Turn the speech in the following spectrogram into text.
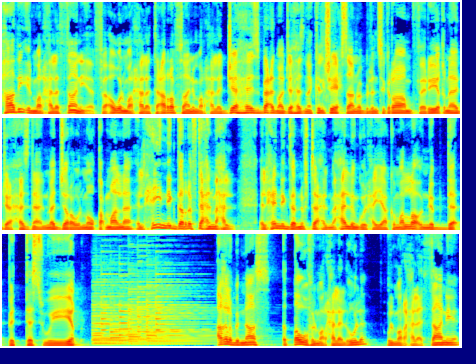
هذه المرحلة الثانية فأول مرحلة تعرف ثاني مرحلة جهز. بعد ما جهزنا كل شيء حسابنا بالإنستغرام فريقنا جهزنا المتجر أو الموقع مالنا. الحين نقدر نفتح المحل. الحين نقدر نفتح المحل نقول حياكم الله ونبدأ بالتسويق. أغلب الناس تطوف المرحلة الأولى والمرحلة الثانية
